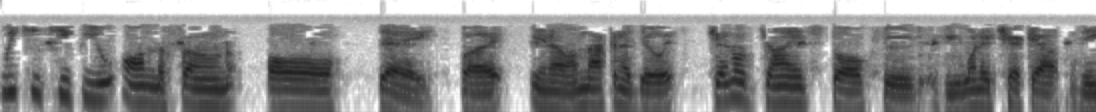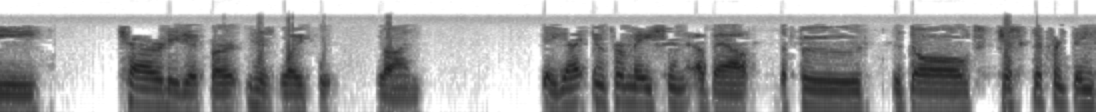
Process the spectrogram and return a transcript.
we can keep you on the phone all day, but you know, I'm not going to do it. Gentle Giants Dog Food, if you want to check out the charity that Burt and his wife run, they got information about the food, the dogs, just different things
